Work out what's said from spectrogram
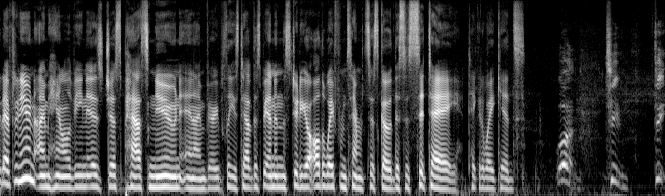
Good afternoon. I'm Hannah Levine. It is just past noon, and I'm very pleased to have this band in the studio all the way from San Francisco. This is Citay. Take it away, kids. One, two, three.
